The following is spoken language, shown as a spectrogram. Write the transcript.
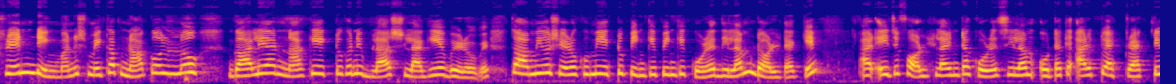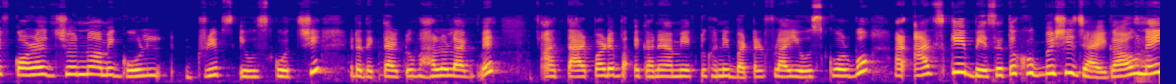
ট্রেন্ডিং মানুষ মেকআপ না করলেও গালে আর নাকে একটুখানি ব্লাশ লাগিয়ে বেরোবে। তো আমিও সেরকমই একটু পিঙ্কি পিঙ্কি করে দিলাম ডলটাকে আর এই যে ফল্ট লাইনটা করেছিলাম, ওটাকে আরেকটু অ্যাট্রাকটিভ করার জন্য আমি গোল্ড ড্রিপস ইউজ করছি, এটা দেখতে আর একটু ভালো লাগবে। আর তারপরে এখানে আমি একটুখানি বাটারফ্লাই ইউজ করব। আর আজকে বেসে তো খুব বেশি জায়গাও নেই,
